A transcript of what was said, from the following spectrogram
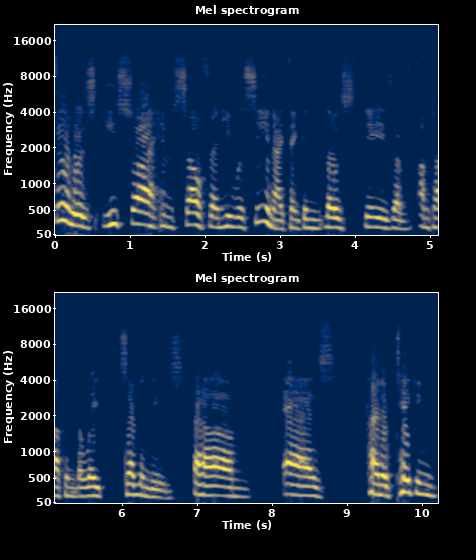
Phil was, he saw himself and he was seen, I think, in those days of, I'm talking the late 70s um, as kind of taking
